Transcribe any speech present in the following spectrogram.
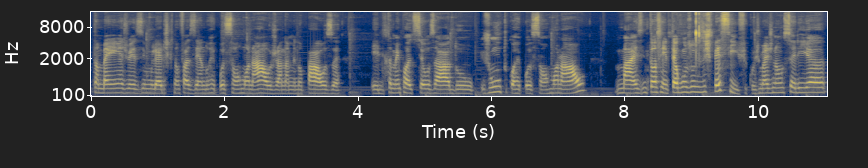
Também, às vezes, em mulheres que estão fazendo reposição hormonal já na menopausa, ele também pode ser usado junto com a reposição hormonal. Mas, então, assim, ele tem alguns usos específicos, mas não seria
